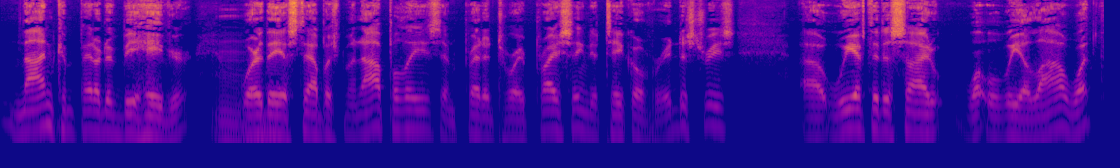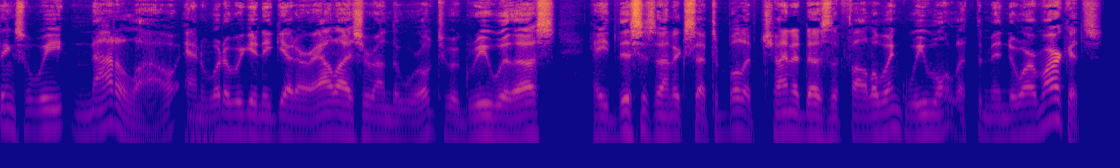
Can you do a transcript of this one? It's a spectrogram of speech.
non-competitive behavior, where they establish monopolies and predatory pricing to take over industries. Uh, we have to decide what will we allow, what things will we not allow, and what are we going to get our allies around the world to agree with us? Hey, this is unacceptable. If China does the following, we won't let them into our markets.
